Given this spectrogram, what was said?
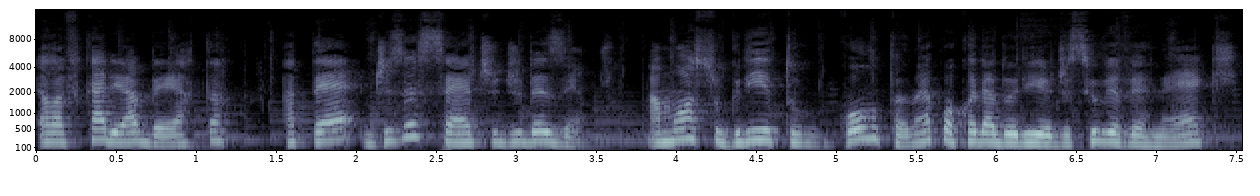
ela ficaria aberta até 17 de dezembro. A Mostra o Grito conta né, com a curadoria de Silvia Werneck,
